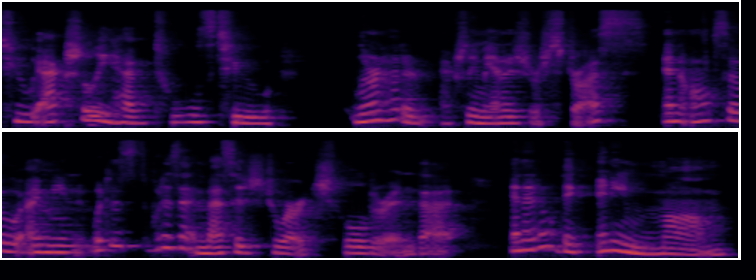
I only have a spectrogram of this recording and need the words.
to actually have tools to learn how to actually manage your stress. And also, I mean, what is what is that message to our children that, and I don't think any mom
